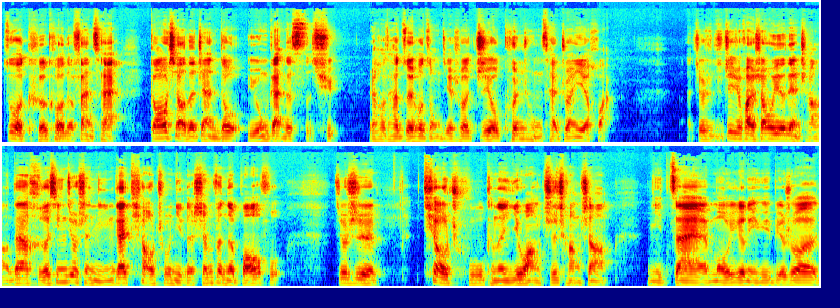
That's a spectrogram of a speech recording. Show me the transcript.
做可口的饭菜、高效的战斗、勇敢的死去。然后他最后总结说：“只有昆虫才专业化。”就是这句话稍微有点长，但核心就是你应该跳出你的身份的包袱，就是跳出可能以往职场上你在某一个领域，比如说。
